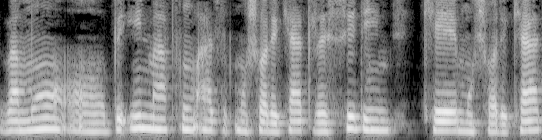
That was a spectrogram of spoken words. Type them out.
و ما به این مفهوم از مشارکت رسیدیم که مشارکت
